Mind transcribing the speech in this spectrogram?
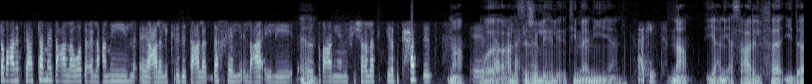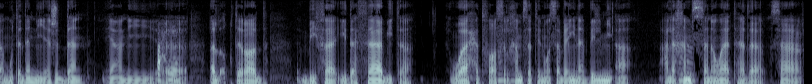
طبعا بتعتمد على وضع العميل آه، على الكريدت على الدخل العائلي. مه. طبعا يعني في شغلات كثيرة بتحدد نعم. وعلى سجله الائتماني يعني. أكيد. نعم. يعني أسعار الفائدة متدنية جدا. يعني صحيح. آه الاقتراض بفائدة ثابتة 1.75% على خمس سنوات. هذا سعر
